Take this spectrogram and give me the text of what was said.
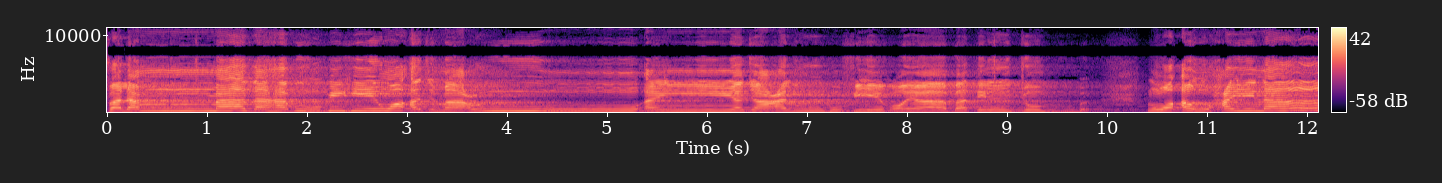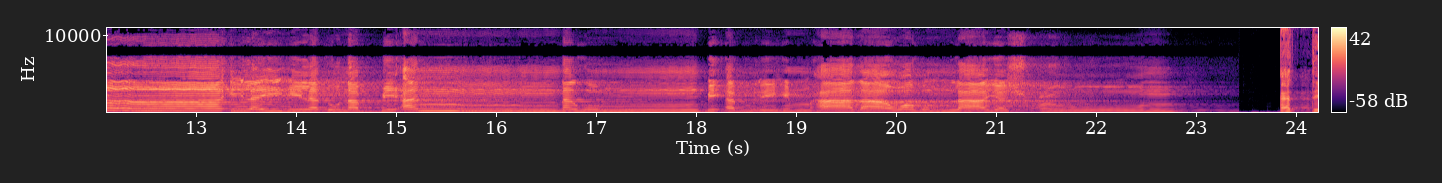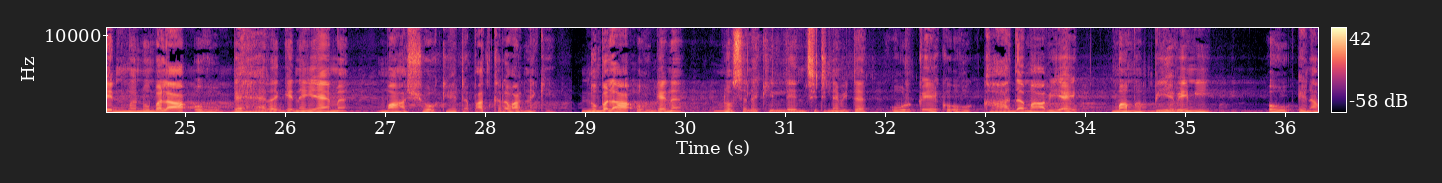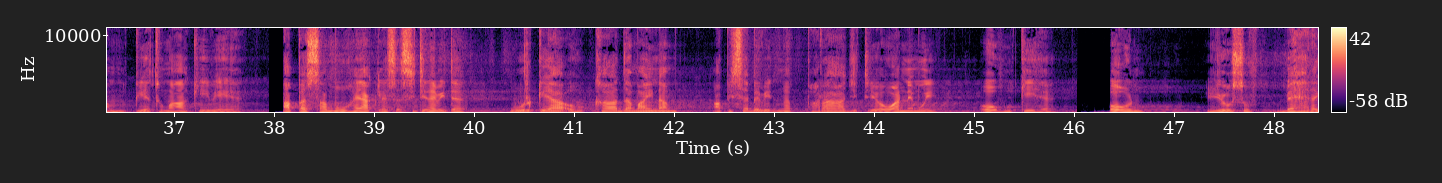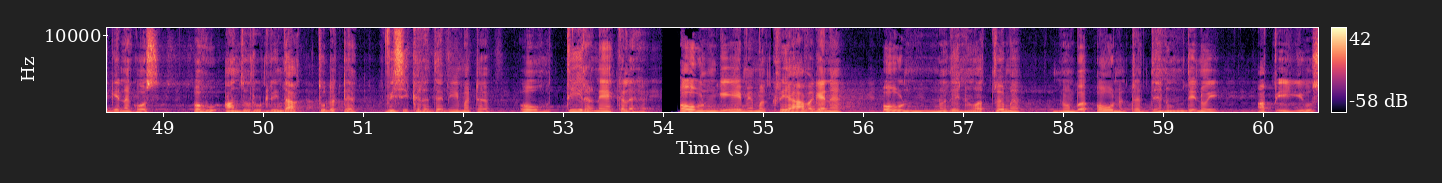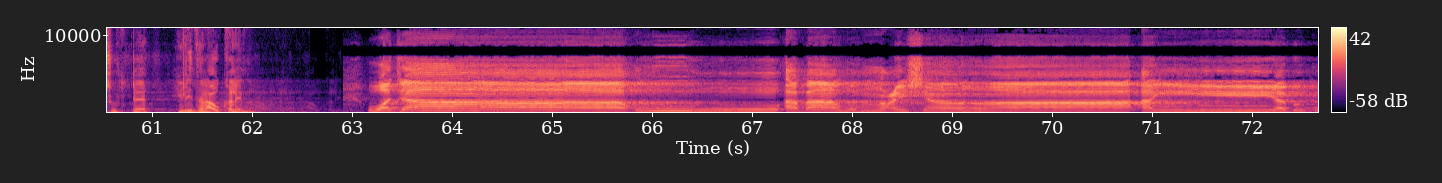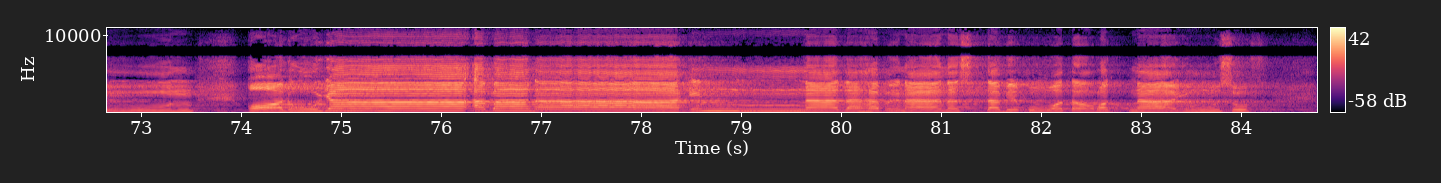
فلما ذهبوا به وأجمعوا أن يجعلوه في غيابة الجب وأوحينا إليه لتنبئنهم بأمرهم هذا وهم لا يشعرون ඇත්තෙන්ම නුබලා ඔහු බැහැරගෙන යෑම මා ශෝකයට පත් කරවන්නකි. නුබලා ඔහු ගැන නොසලකිල්ලෙන් සිටින විට ඌර්කයක ඔහු කාදමාවියයි මම බියවෙමි ඔහු එනම් පියතුමා කීවේය. අප සමූහයක් ලෙස සිටින විට වෘර්කයා ඔහු කාදමයි නම් අපි සැබවින්ම පරාජිතයෝ වන්නෙමුයි ඔහු කීහ. ඔවුන් යුසුෆ් බැහැරගෙන ගොස් ඔහු අඳුරු ලිඳක් තුළට විසිකර දැමීමට ඔහු තීරණය කළහ. ඔවුන්ගේ මෙම ක්‍රියාව ගැන ඔවුන් නොදෙනුවත්වම නුඹ ඔවුනට දැනුම් දෙනුයි අපි යුසුෆ්ට හෙළිදරව් කළෙමු. وجاءوا أباهم عشاء يبكون قالوا يا أبانا إنا ذهبنا نستبق وتركنا يوسف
